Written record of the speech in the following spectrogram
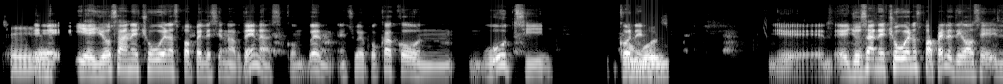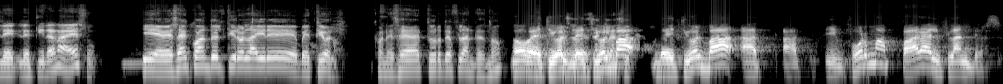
Sí. Eh, y ellos han hecho buenos papeles en Ardenas, con, bueno, en su época con Woods y con, Con el- Woods. Eh, ellos han hecho buenos papeles, digamos, eh, le, le tiran a eso. Y de vez en cuando el tiro al aire Betiol, con ese Tour de Flandes, ¿no? No, Betiol, Betiol va. Betiol va a- a- en forma para el Flanders.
